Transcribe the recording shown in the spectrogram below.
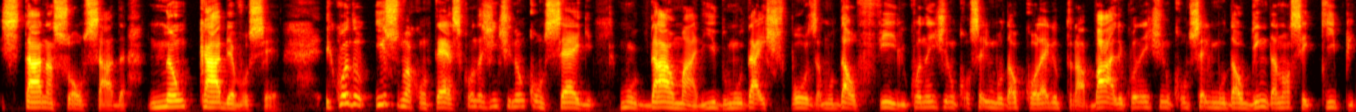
está na sua alçada, não cabe a você. E quando isso não acontece, quando a gente não consegue mudar o marido, mudar a esposa, mudar o filho, quando a gente não consegue mudar o colega do trabalho, quando a gente não consegue mudar alguém da nossa equipe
